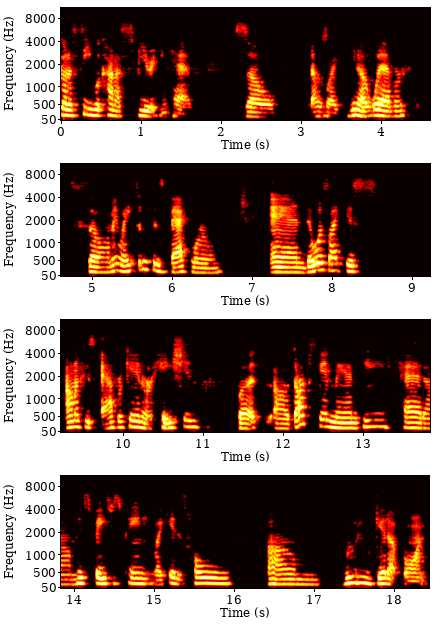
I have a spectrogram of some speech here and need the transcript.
gonna see what kind of spirit you have." So I was like, you know, whatever. So um, anyway, he took me to this back room, and there was like this I don't know if he's African or Haitian, but uh, dark skinned man. He had um his face was painted like he had his whole um voodoo get up on,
